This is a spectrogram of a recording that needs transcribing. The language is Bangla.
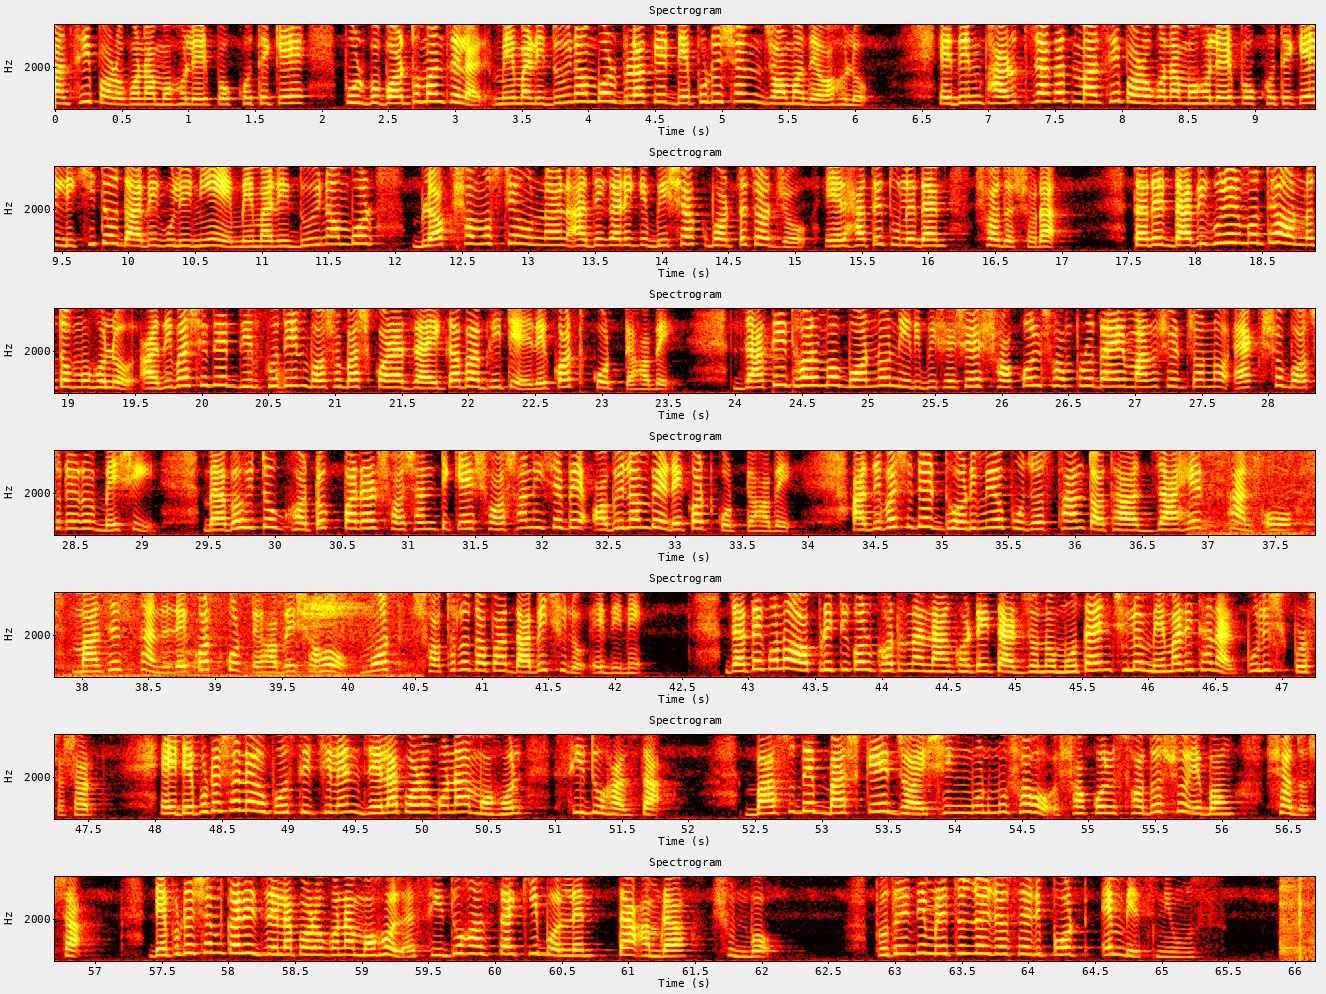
মাঝি পরগনা মহলের পক্ষ থেকে পূর্ব বর্ধমান জেলার মেমারি দুই নম্বর ব্লকের ডেপুটেশন জমা দেওয়া হলো। এদিন ভারত জাগাত মাঝি পরগনা মহলের পক্ষ থেকে লিখিত দাবিগুলি নিয়ে মেমারি দুই নম্বর ব্লক সমষ্টি উন্নয়ন আধিকারিক বিশাখ ভট্টাচার্য এর হাতে তুলে দেন সদস্যরা। তাদের দাবিগুলির মধ্যে অন্যতম হল, আদিবাসীদের দীর্ঘদিন বসবাস করা জায়গা বা ভিটে রেকর্ড করতে হবে। জাতি, ধর্ম, বর্ণ নির্বিশেষে সকল সম্প্রদায়ের মানুষের জন্য একশো বছরেরও বেশি ব্যবহৃত ঘটকপাড়ার শ্মশানটিকে শ্মশান হিসেবে অবিলম্বে রেকর্ড করতে হবে। আদিবাসীদের ধর্মীয় পুজোস্থান তথা জাহের স্থান ও মাঝের স্থান রেকর্ড করতে হবে সহ মোট সতেরো দফা দাবি ছিল এদিনে। যাতে কোনো অপ্রীতিকর ঘটনা না ঘটে তার জন্য মোতায়েন ছিল মেমারি থানার পুলিশ প্রশাসন। এই ডেপুটেশনে উপস্থিত ছিলেন জেলা পরগনা মহল সিধু হাসদা। বাসুদেব বাসকে জয় সিং মুর্মু সহ সকল সদস্য এবং সদস্যা। ডেপুটেশনকারী জেলা পরগনা মহল সিধু হাসদা কি বললেন তা আমরা শুনব। প্রতিনিধি মৃত্যুঞ্জয় জসের রিপোর্ট, এমবিএস নিউজ।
